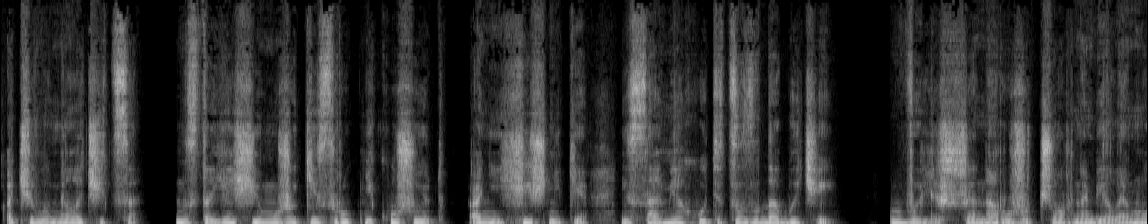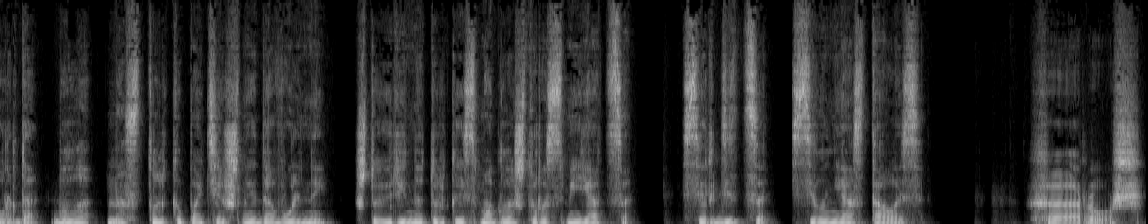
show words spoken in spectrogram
А чего мелочиться? Настоящие мужики с рук не кушают. Они хищники и сами охотятся за добычей. Вылезшая наружу черно-белая морда была настолько потешной и довольной, что Ирина только и смогла что рассмеяться. Сердиться сил не осталось. «Хорош».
